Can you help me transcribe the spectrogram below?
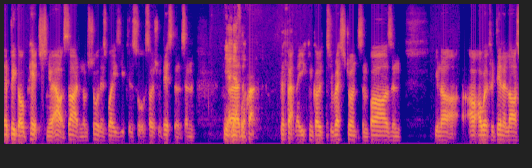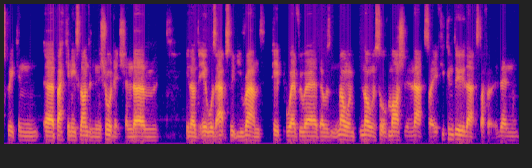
a big old pitch and you're outside and i'm sure there's ways you can sort of social distance and Yeah, uh, the fact the fact that you can go to restaurants and bars and you know I, I went for dinner last week in uh, back in East London in Shoreditch and um, you know it was absolutely rammed. People everywhere there was no one no one sort of marshalling that. So if you can do that stuff then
